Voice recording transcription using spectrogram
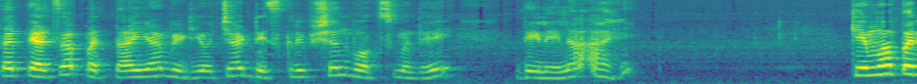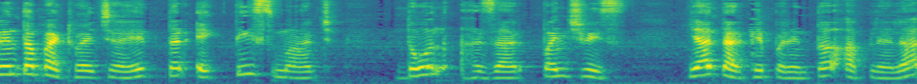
तर त्याचा पत्ता या व्हिडिओच्या डिस्क्रिप्शन बॉक्समध्ये दिलेला आहे. केव्हापर्यंत पाठवायचे आहेत? तर एकतीस मार्च दोन हजार पंचवीस या तारखेपर्यंत आपल्याला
